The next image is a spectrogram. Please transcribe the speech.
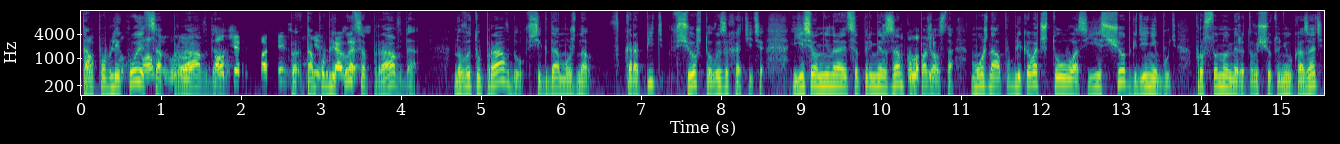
Там публикуется правда. Там публикуется правда. Но в эту правду всегда можно вкрапить все, что вы захотите. Если вам не нравится пример с замком, пожалуйста, можно опубликовать, что у вас есть счет где-нибудь, просто номер этого счета не указать.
